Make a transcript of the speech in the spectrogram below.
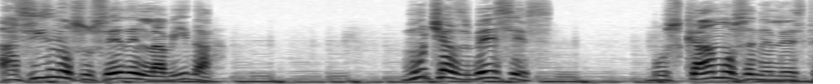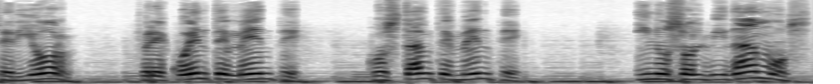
Así nos sucede en la vida. Muchas veces buscamos en el exterior frecuentemente, constantemente, y nos olvidamos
